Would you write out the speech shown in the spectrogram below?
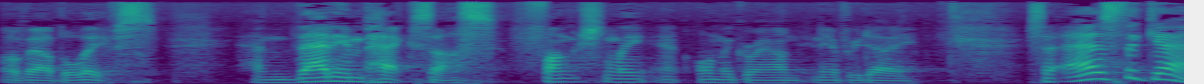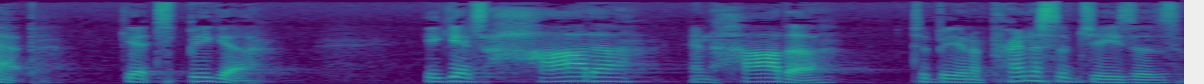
of our beliefs. And that impacts us functionally on the ground in every day. So as the gap gets bigger, it gets harder and harder to be an apprentice of Jesus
